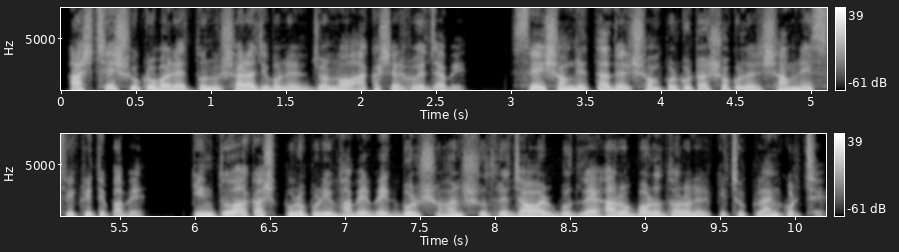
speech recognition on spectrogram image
আসছে শুক্রবারে তনু সারা জীবনের জন্য আকাশের হয়ে যাবে। সেই সঙ্গে তাদের সম্পর্কটা সকলের সামনে স্বীকৃতি পাবে। কিন্তু আকাশ পুরোপুরিভাবে বেগবর সোহান সূত্রে যাওয়ার বদলে আরও বড় ধরনের কিছু প্ল্যান করছে।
